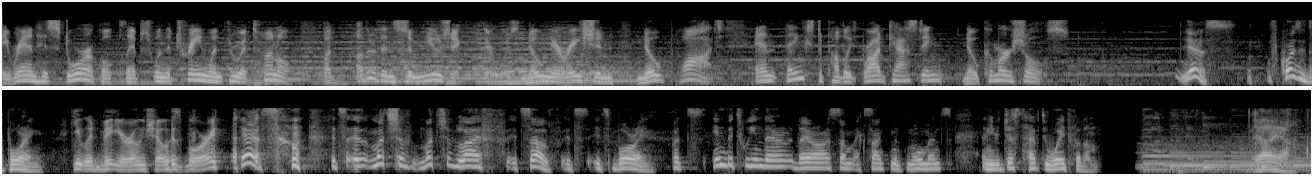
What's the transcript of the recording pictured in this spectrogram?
They ran historical clips when the train went through a tunnel, but other than some music, there was no narration, no plot, and thanks to public broadcasting, no commercials. Yes, of course it's boring. You admit your own show is boring? yes, it's uh, much of much of life itself. It's it's boring, but in between there there are some excitement moments, and you just have to wait for them. Yeah, yeah.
